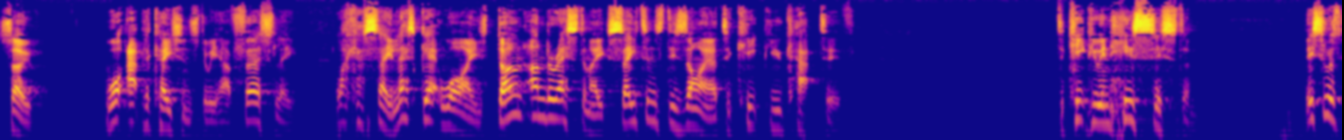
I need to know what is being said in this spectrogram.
So, what applications do we have? Firstly, like I say, let's get wise. Don't underestimate Satan's desire to keep you captive to keep you in his system. This was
